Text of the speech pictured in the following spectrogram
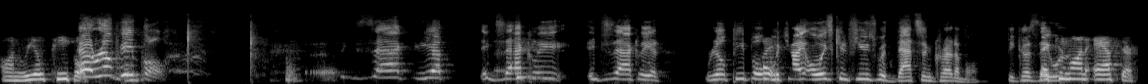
on Real People Yeah, real people. exact. Yep. Exactly. Exactly. It. Real people, But- which I always confuse with "That's Incredible" because they that were. came on after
